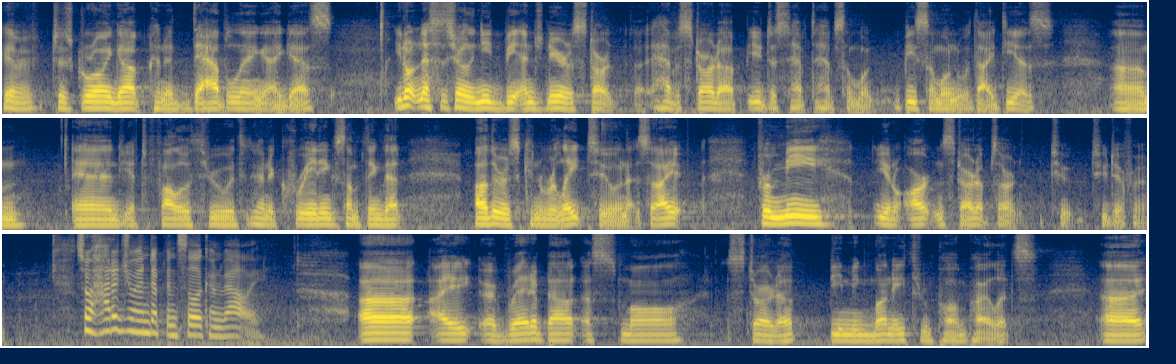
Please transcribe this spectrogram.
kind of just growing up, kind of dabbling, I guess. You don't necessarily need to be an engineer to start have a startup. You just have to have someone be someone with ideas, um, and you have to follow through with kind of creating something that others can relate to. And so I, for me, you know, art and startups aren't too too different. So, how did you end up in Silicon Valley? Uh, I, I read about a small startup beaming money through Palm Pilots. Uh,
